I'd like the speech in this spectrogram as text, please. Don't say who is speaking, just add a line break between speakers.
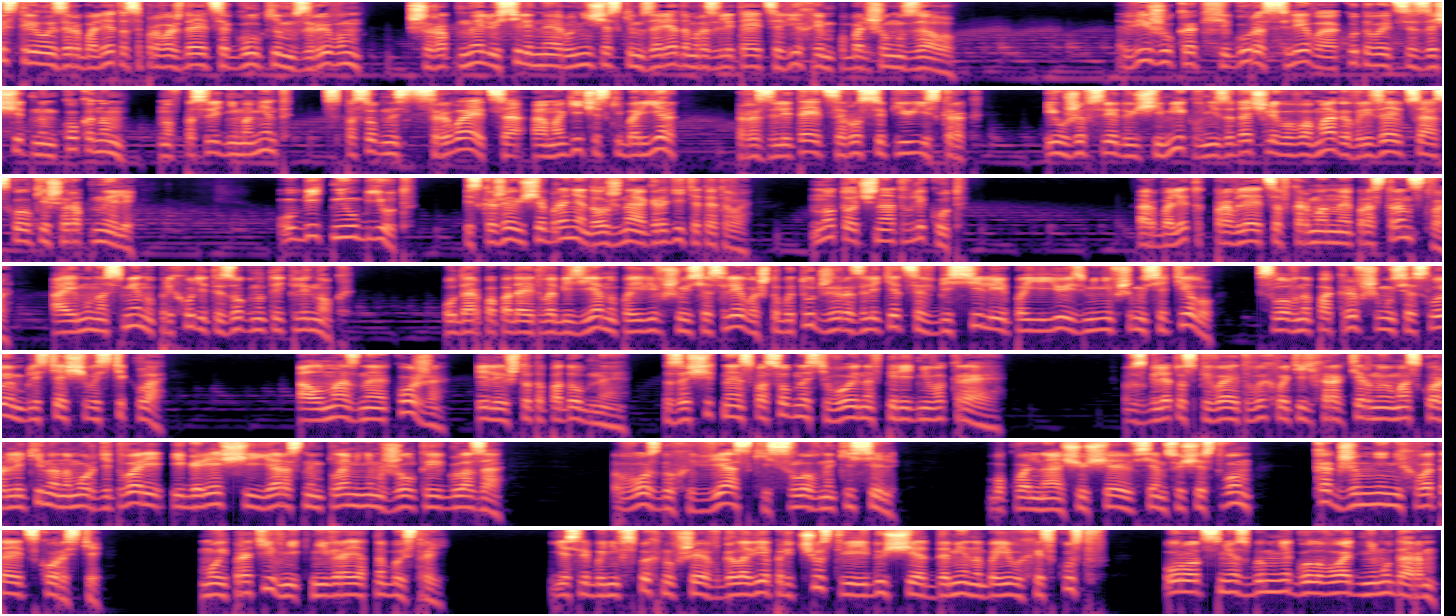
Выстрел из арбалета сопровождается гулким взрывом, шрапнель, усиленная руническим зарядом, разлетается вихрем по большому залу. Вижу, как фигура слева окутывается защитным коконом, но в последний момент способность срывается, а магический барьер разлетается россыпью искорок, и уже в следующий миг в незадачливого мага врезаются осколки шрапнели. Убить не убьют, искажающая броня должна оградить от этого, но точно отвлекут. Арбалет отправляется в карманное пространство, а ему на смену приходит изогнутый клинок. Удар попадает в обезьяну, появившуюся слева, чтобы тут же разлететься в бессилии по ее изменившемуся телу, словно покрывшемуся слоем блестящего стекла. Алмазная кожа или что-то подобное — защитная способность воинов переднего края. Взгляд успевает выхватить характерную маску орликина на морде твари и горящие яростным пламенем желтые глаза — Воздух вязкий, словно кисель. Буквально ощущаю всем существом, как же мне не хватает скорости. Мой противник невероятно быстрый. Если бы не вспыхнувшее в голове предчувствие, идущее от домена боевых искусств, урод снес бы мне голову одним ударом.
